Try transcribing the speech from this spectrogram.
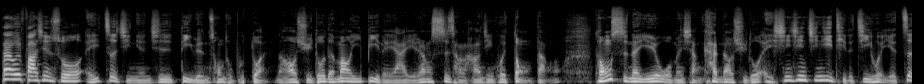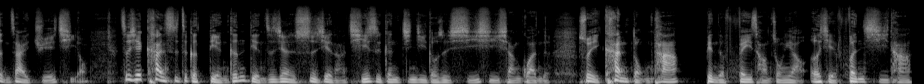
大家会发现说，哎，这几年其实地缘冲突不断，然后许多的贸易壁垒啊，也让市场的行情会动荡哦。同时呢，也有我们想看到许多哎新兴经济体的机会也正在崛起哦。这些看似这个点跟点之间的事件啊，其实跟经济都是息息相关的。所以看懂它。变得非常重要，而且分析它，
